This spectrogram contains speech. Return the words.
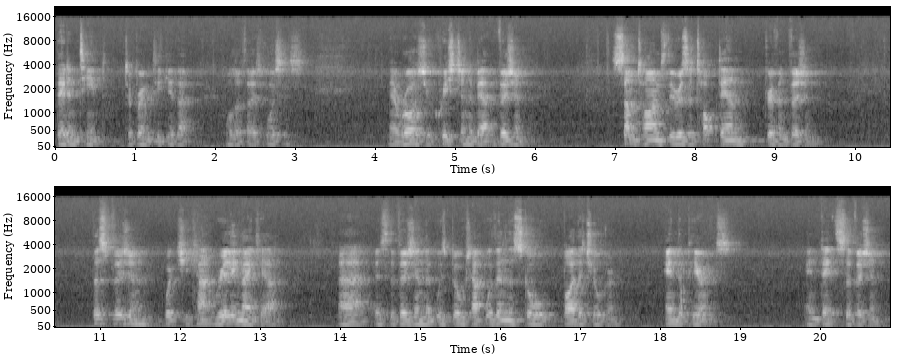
that intent to bring together all of those voices. Now, Ros, your question about vision. Sometimes there is a top down driven vision. This vision, which you can't really make out, uh, is the vision that was built up within the school by the children and the parents. And that's the vision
